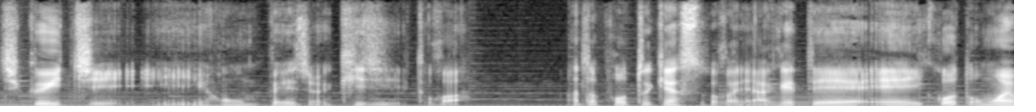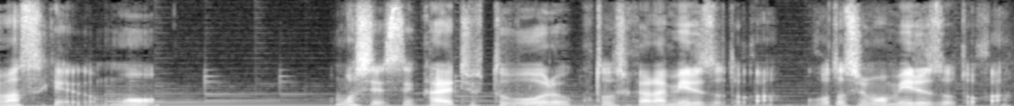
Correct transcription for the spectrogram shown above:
逐一ホームページの記事とか、あと、ポッドキャストとかに上げていこうと思いますけれども、もしですね、カレッジフットボールを今年から見るぞとか、今年も見るぞとか、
